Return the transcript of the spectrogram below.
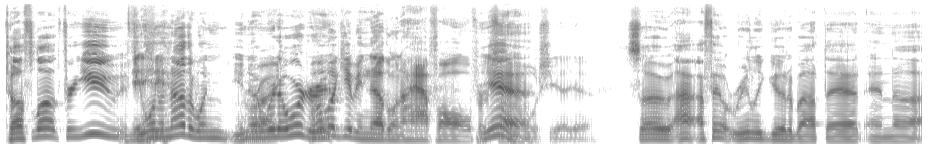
tough luck for you. If you want another one, you know where to order Well, it. we'll give you another one a half off or Yeah. some bullshit. Yeah. So I, I felt really good about that, and uh,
